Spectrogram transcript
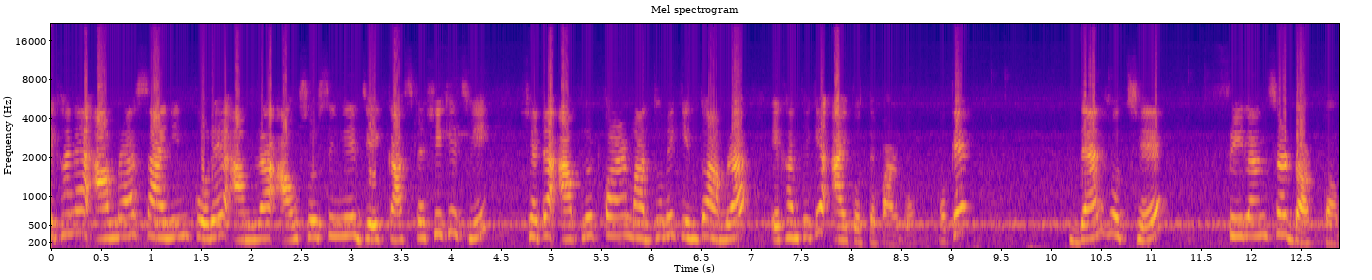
এখানে আমরা সাইন ইন করে আমরা আউটসোর্সিং এর যে কাজটা শিখেছি, সেটা আপলোড করার মাধ্যমে কিন্তু আমরা এখান থেকে আয় করতে পারব ওকে দেন হচ্ছে ফ্রিল্যান্সার ডট কম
